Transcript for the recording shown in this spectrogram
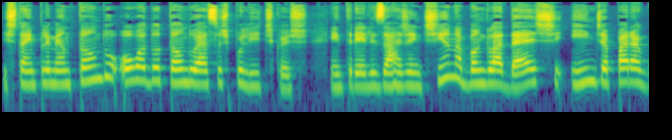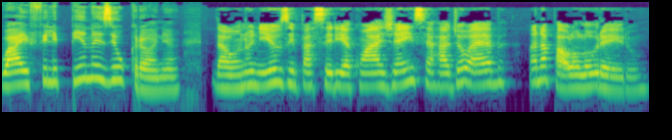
está implementando ou adotando essas políticas, entre eles Argentina, Bangladesh, Índia, Paraguai, Filipinas e Ucrânia. Da ONU News, em parceria com a agência Rádio Web, Ana Paula Loureiro.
